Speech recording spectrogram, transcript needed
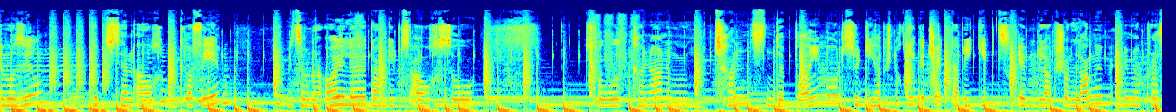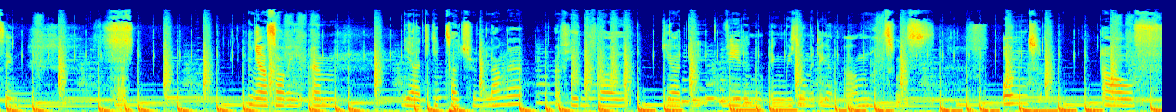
im Museum gibt es dann auch ein Café mit so einer Eule. Dann gibt es auch so, so, keine Ahnung, tanzende Bäume oder so. Die habe ich noch nie gecheckt, aber die gibt es eben, glaube ich, schon lange im Animal Crossing. Ja, sorry. Ähm, ja, die gibt es halt schon lange. Auf jeden Fall, ja, die wählen irgendwie so mit ihren Armen und so. Und auf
